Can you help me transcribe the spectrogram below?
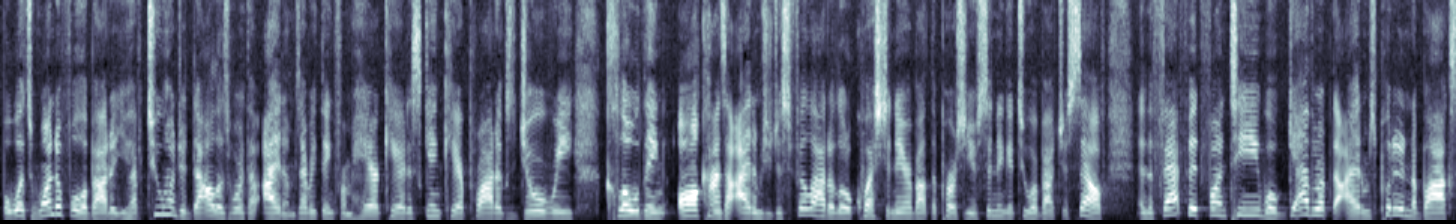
But what's wonderful about it, you have $200 worth of items everything from hair care to skincare products, jewelry, clothing, all kinds of items. You just fill out a little questionnaire about the person you're sending it to, about yourself, and the Fab Fit Fun team will gather up the items, put it in a box,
